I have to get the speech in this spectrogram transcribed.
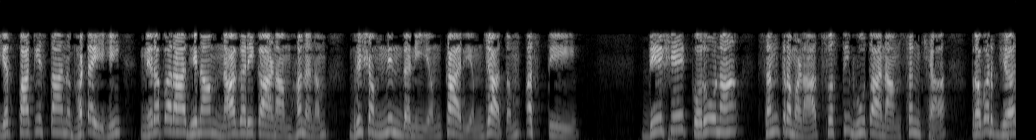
यत् पाकिस्तानभटैः निरपराधिनां नागरिकाणां हननं भृशं निन्दनीयं कार्यं जातम् अस्ति। देशे संक्रमणात् स्वस्थीभूतानां संख्या प्रवर्ध्य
